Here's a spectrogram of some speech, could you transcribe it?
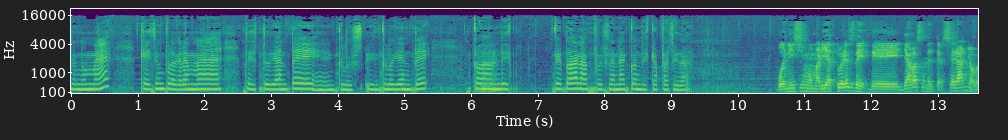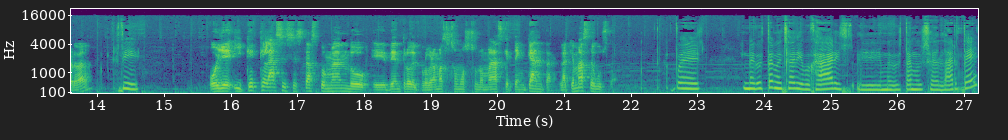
Uno Más, que es un programa de estudiante incluyente con dis- de todas las personas con discapacidad. Buenísimo, María. Tú eres de, de, ya vas en el tercer año, ¿verdad? Sí, Oye, ¿y qué clases estás tomando eh, dentro del programa Somos Uno Más que te encantan? La que más te gusta. pues me gusta mucho dibujar y, me gusta mucho el arte,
